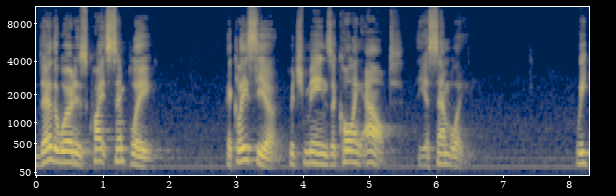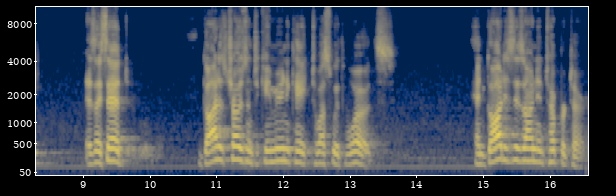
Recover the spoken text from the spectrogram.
There, the word is quite simply ecclesia, which means a calling out, the assembly. We, as I said, God has chosen to communicate to us with words, and God is his own interpreter.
